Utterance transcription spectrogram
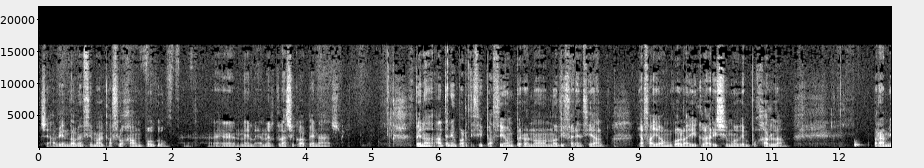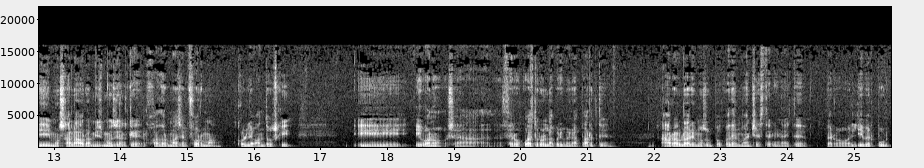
O sea, viendo a Benzema que afloja un poco, en el, en el clásico apenas, apenas ha tenido participación, pero no, no diferencial. Y ha fallado un gol ahí clarísimo de empujarla. Para mí, Mosala ahora mismo es el, que, el jugador más en forma, con Lewandowski. Y, y bueno, o sea, 0-4 en la primera parte. Ahora hablaremos un poco del Manchester United, pero el Liverpool,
